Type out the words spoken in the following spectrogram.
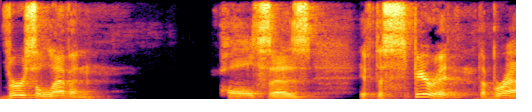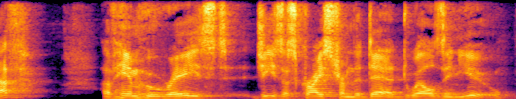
verse 11, Paul says, if the spirit, the breath of him who raised Jesus Christ from the dead dwells in you,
